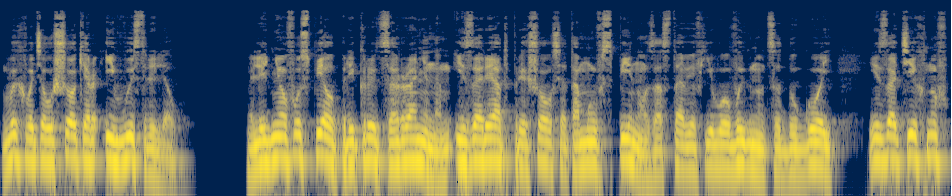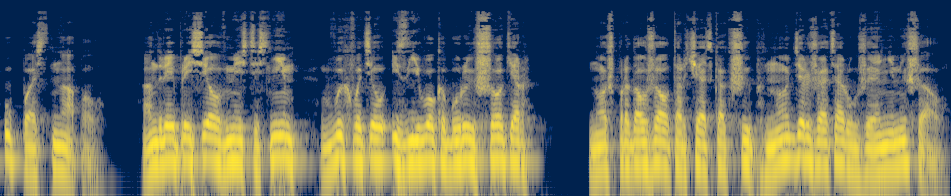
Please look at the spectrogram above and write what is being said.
выхватил шокер и выстрелил. Леднев успел прикрыться раненым, и заряд пришелся тому в спину, заставив его выгнуться дугой и, затихнув, упасть на пол. Андрей присел вместе с ним, выхватил из его кобуры шокер. Нож продолжал торчать как шип, но держать оружие не мешал.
